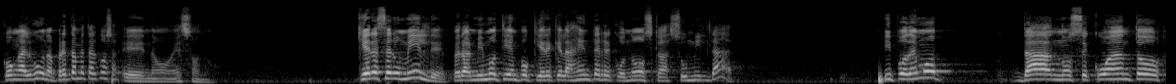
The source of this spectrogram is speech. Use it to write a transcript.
con alguna, préstame tal cosa. Eh, no, eso no. Quiere ser humilde, pero al mismo tiempo quiere que la gente reconozca su humildad. Y podemos dar no sé cuánto,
